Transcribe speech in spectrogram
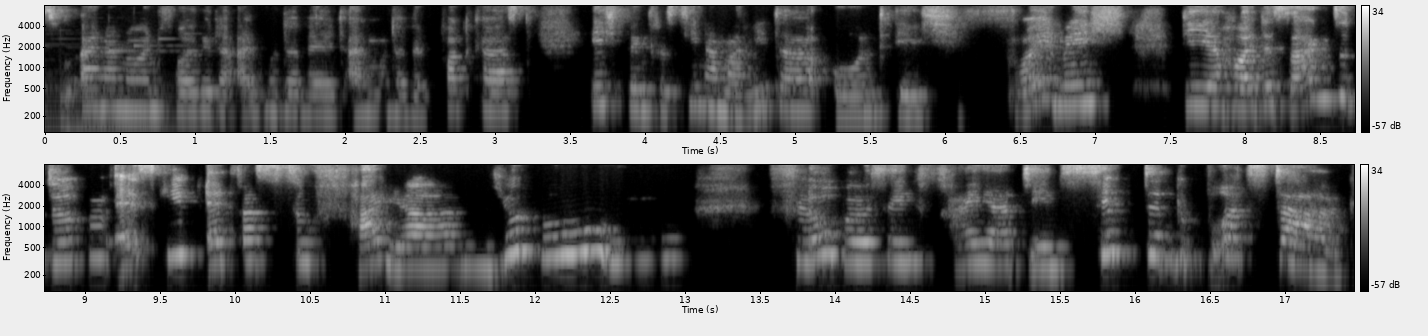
Zu einer neuen Folge der Altmutterwelt, Altmutterwelt Podcast. Ich bin Christina Marita und ich freue mich, dir heute sagen zu dürfen, es gibt etwas zu feiern. Juhu! Flowbirthing feiert den siebten Geburtstag.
